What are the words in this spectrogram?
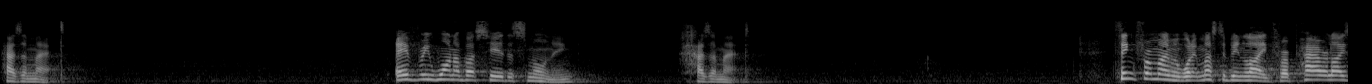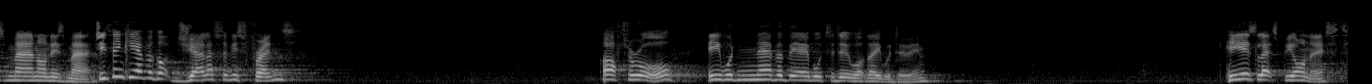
has a mat. Every one of us here this morning has a mat. Think for a moment what it must have been like for a paralyzed man on his mat. Do you think he ever got jealous of his friends? After all, he would never be able to do what they were doing. He is, let's be honest,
